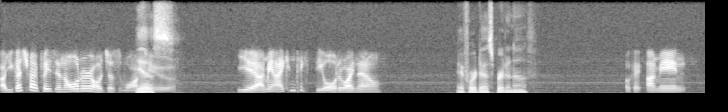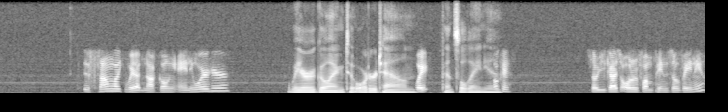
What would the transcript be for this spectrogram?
are you guys trying to place an order or just want Yes. to? Yeah, I mean, I can take the order right now. If we're desperate enough. Okay, I mean, it sounds like we are not going anywhere here. We are going to Order Town, Wait. Pennsylvania. Okay. So you guys order from Pennsylvania?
